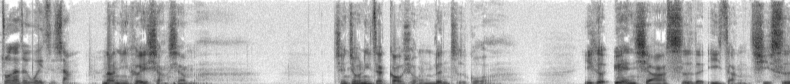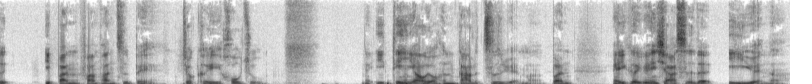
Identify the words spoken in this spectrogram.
坐在这个位置上？那你可以想象吗？浅秋你在高雄任职过，一个院辖市的议长，岂是？一般泛泛之辈就可以 hold 住，那一定要有很大的资源嘛，不然，哎，一个院辖市的议员呢、啊，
